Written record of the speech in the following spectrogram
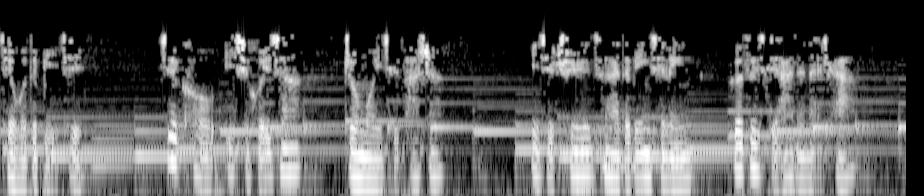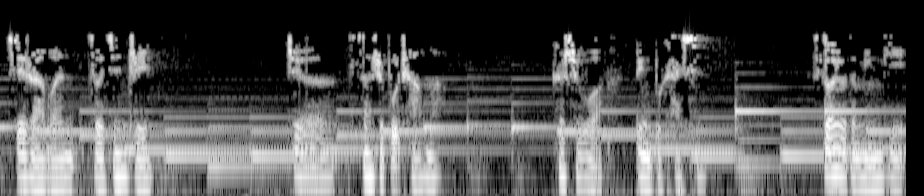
借我的笔记，借口一起回家，周末一起爬山，一起吃最爱的冰淇淋，喝最喜爱的奶茶，写软文做兼职，这算是补偿吗？可是我并不开心，所有的名义，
